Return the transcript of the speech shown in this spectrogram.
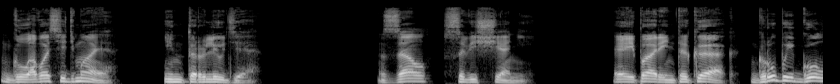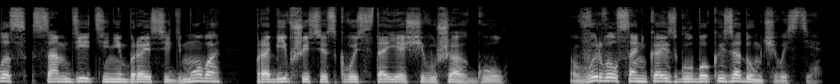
Глава седьмая. Интерлюдия. Зал совещаний. «Эй, парень, ты как?» Грубый голос Самди Тенебре седьмого, пробившийся сквозь стоящий в ушах гул, вырвал Санька из глубокой задумчивости.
